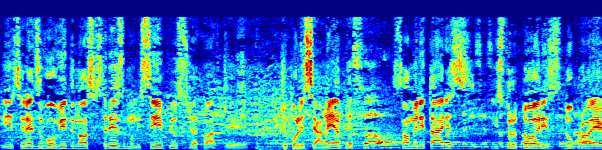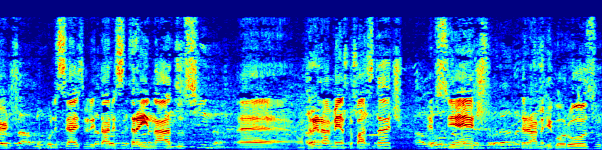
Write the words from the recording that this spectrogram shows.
Isso, ele é desenvolvido em nossos 13 municípios de, de, de policiamento. São militares instrutores do PROERD, policiais militares treinados. É, um treinamento bastante eficiente, treinamento rigoroso,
